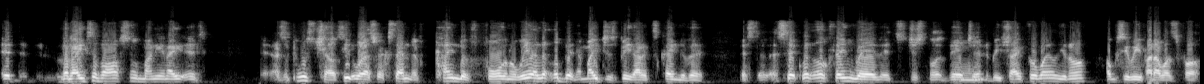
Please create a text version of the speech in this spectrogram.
it, the likes of Arsenal, Man United, as opposed to Chelsea, to a lesser extent, have kind of fallen away a little bit. It might just be that it's kind of a a, a cyclical thing where it's just like they mm. turn to be shy for a while. You know, obviously we've had ours for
